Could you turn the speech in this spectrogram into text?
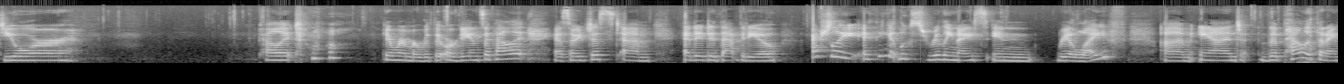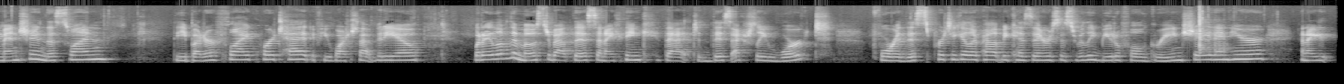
Dior palette. Can't remember the organza palette. Yeah, so I just um, edited that video. Actually, I think it looks really nice in real life. Um, and the palette that I mentioned, this one, the Butterfly Quartet, if you watch that video, what I love the most about this, and I think that this actually worked for this particular palette because there's this really beautiful green shade in here, and I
